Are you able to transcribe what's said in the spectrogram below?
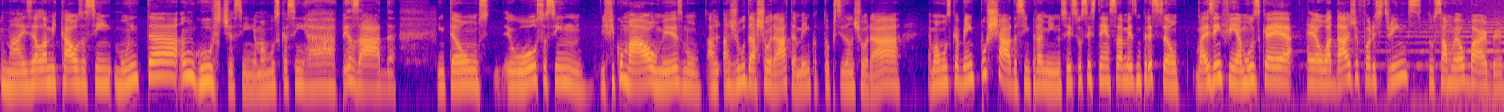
Mas ela me causa, assim, muita angústia, assim. É uma música, assim, ah, pesada. Então, eu ouço, assim, e fico mal mesmo. ajuda a chorar também, quando tô precisando chorar. É uma música bem puxada, assim, para mim. Não sei se vocês têm essa mesma impressão. Mas, enfim, a música é, é o Adagio for Strings, do Samuel Barber.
